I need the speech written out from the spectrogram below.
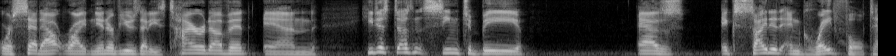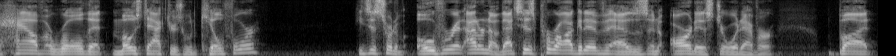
or said outright in interviews that he's tired of it. And he just doesn't seem to be as excited and grateful to have a role that most actors would kill for. He's just sort of over it. I don't know. That's his prerogative as an artist or whatever. But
